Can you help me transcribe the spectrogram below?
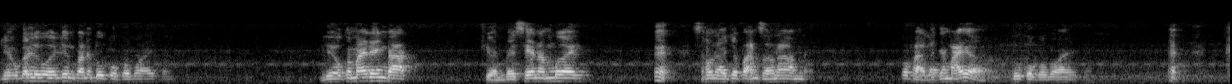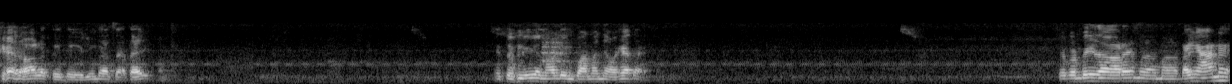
Liệu có liên quan đến bộ cục của hay không? Liệu có máy đánh bạc? Chuyển về C50 sau này cho Phan Sáu Nam này. có phải là cái máy ở buco của voi? Cái đó là từ từ chúng ta sẽ thấy. Thì tôi nghĩ nó liên quan vào nhau hết đấy. Thế còn bây giờ đấy mà mà đánh án đấy,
